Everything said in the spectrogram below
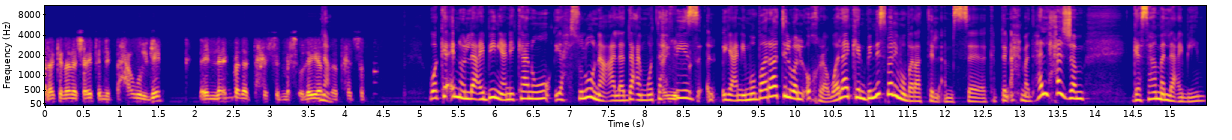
ولكن أنا شايف إن التحول جه لأن اللعيبة بدأت تحس بمسؤولية نعم. بدأت تحس وكأنه اللاعبين يعني كانوا يحصلون على دعم وتحفيز يعني مباراة تلو الأخرى ولكن بالنسبة لمباراة الأمس كابتن أحمد هل حجم جسام اللاعبين؟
